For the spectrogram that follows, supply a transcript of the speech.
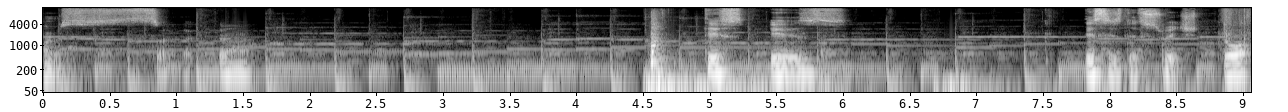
on the side like that. This is this is the switch dock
